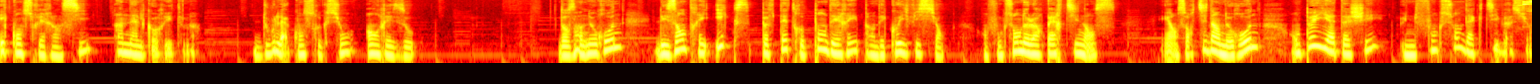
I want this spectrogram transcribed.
et construire ainsi un algorithme d'où la construction en réseau. Dans un neurone, les entrées X peuvent être pondérées par des coefficients en fonction de leur pertinence. Et en sortie d'un neurone, on peut y attacher une fonction d'activation.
